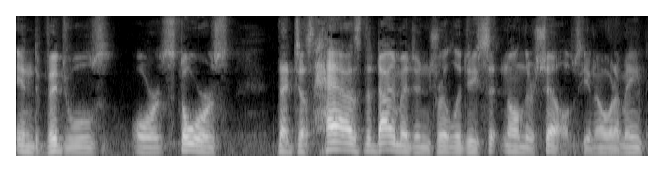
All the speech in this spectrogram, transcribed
individuals or stores that just has the Daimajin trilogy sitting on their shelves. You know what I mean?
